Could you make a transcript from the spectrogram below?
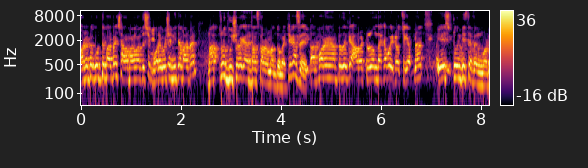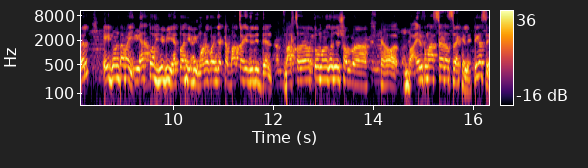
অর্ডারটা করতে পারবেন সারা বাংলাদেশে ঘরে বসে নিতে পারবেন মাত্র দুইশো টাকা অ্যাডভান্স করার মাধ্যমে ঠিক আছে? তারপরে আমি আপনাদেরকে আরও একটা ড্রোন দেখাবো এটা হচ্ছে কি আপনার এস টোয়েন্টি সেভেন মডেল এই ড্রোনটা ভাই এত হেভি এত হেভি মনে করেন যে একটা বাচ্চাকে যদি দেন বাচ্চাদের তো মনে করেন যে সব এরকম আশ্রা টাশ্রা খেলে ঠিক আছে?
